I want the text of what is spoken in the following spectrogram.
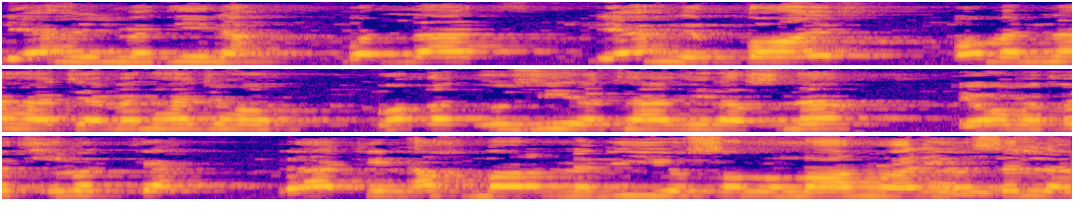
لأهل المدينة واللات لأهل الطائف ومن نهج منهجهم. وقد أزيلت هذه الأصنام يوم فتح مكة لكن أخبر النبي صلى الله عليه وسلم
